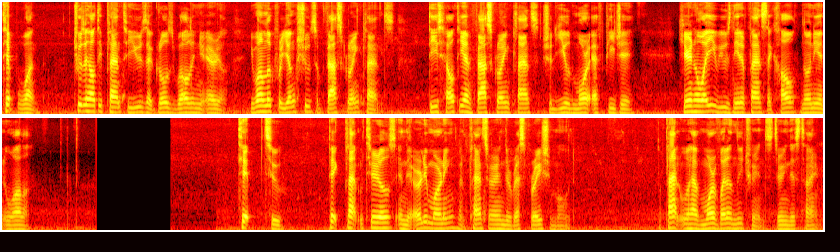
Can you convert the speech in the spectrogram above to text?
Tip 1. Choose a healthy plant to use that grows well in your area. You want to look for young shoots of fast growing plants. These healthy and fast growing plants should yield more FPJ. Here in Hawaii, we use native plants like hau, noni, and uala. Tip 2. Pick plant materials in the early morning when plants are in their respiration mode. The plant will have more vital nutrients during this time.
